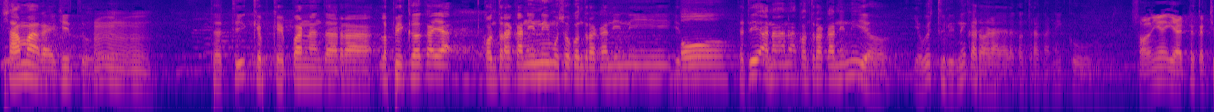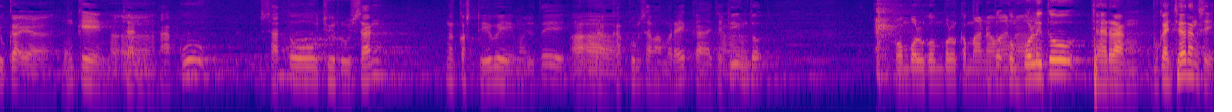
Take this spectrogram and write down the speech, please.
sama kayak gitu. Hmm, hmm, hmm. Jadi gap-gapan antara lebih ke kayak kontrakan ini musuh kontrakan ini gitu. Oh, Jadi anak-anak kontrakan ini ya ya wis duline karo anak-anak kontrakan iku. soalnya ya deket juga ya. Mungkin Heeh. dan aku satu jurusan ngekos dewe maksudnya Ah, nggak ah. gabung sama mereka. Jadi Ah. untuk Kumpul-kumpul ke mana-mana. untuk kumpul itu jarang, bukan jarang sih.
